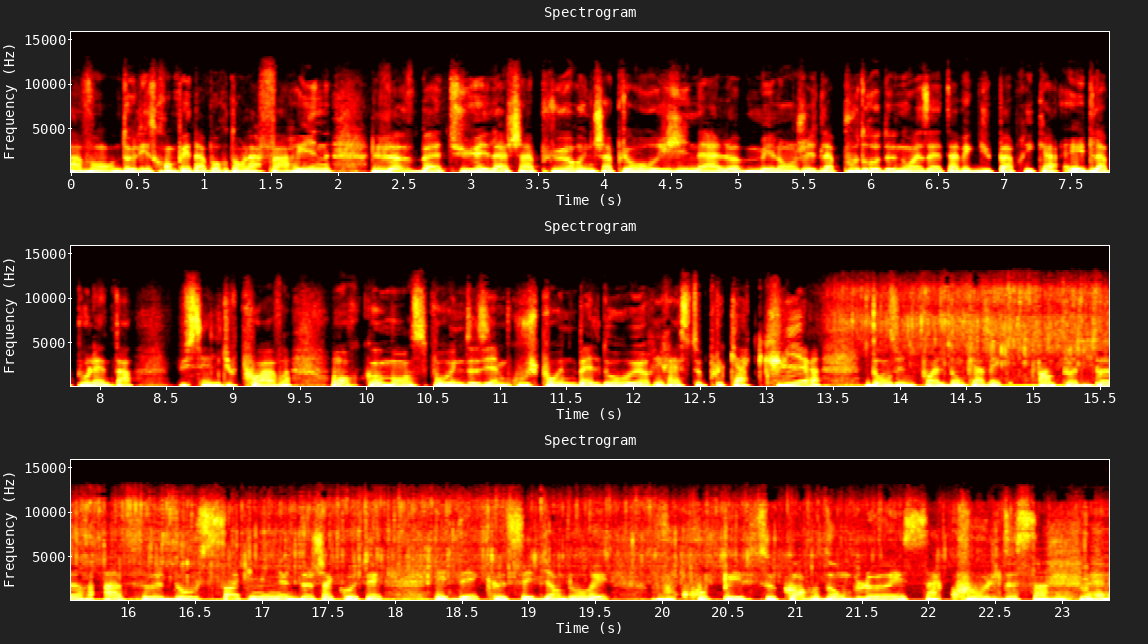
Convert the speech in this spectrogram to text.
avant de les tremper d'abord dans la farine, l'œuf battu et la chapelure, une chapelure originale mélangée de la poudre de noisette avec du paprika et de la polenta, du sel, du poivre. On recommence pour une deuxième couche pour une belle dorure. Il reste plus qu'à cuire dans une poêle donc avec un peu de beurre à feu doux, 5 minutes de chaque côté. Et dès que c'est bien doré, vous coupez ce cordon bleu et ça coule de Saint-Nectaire.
